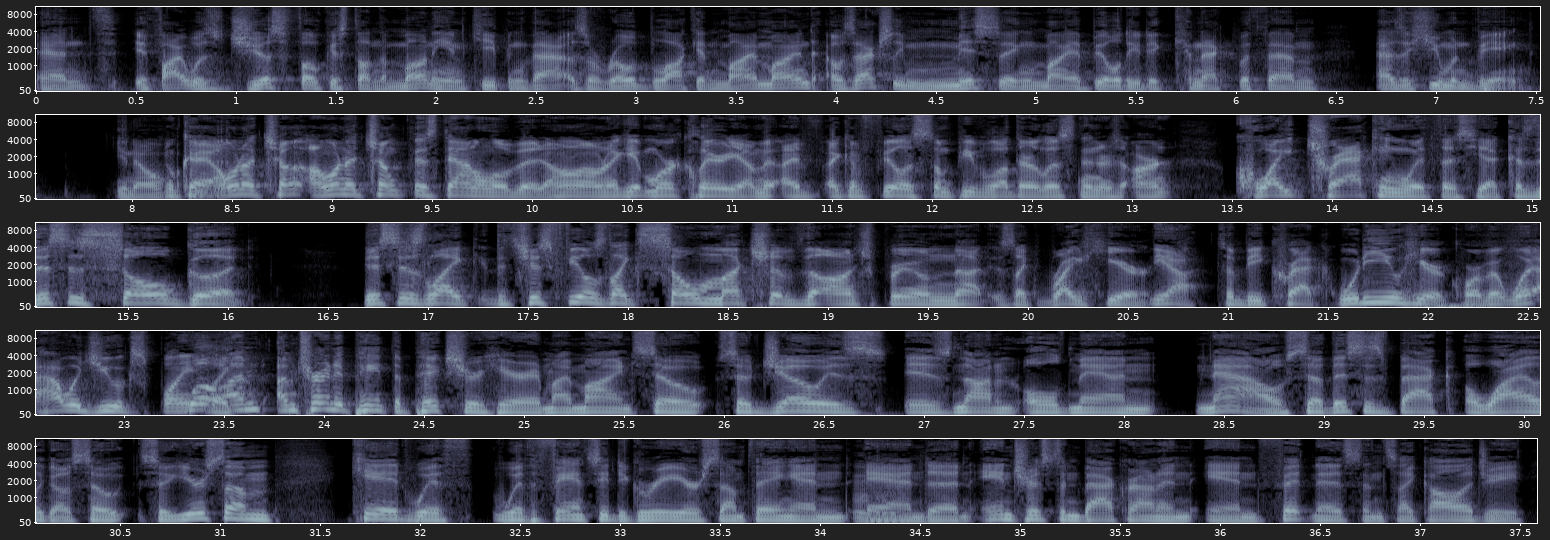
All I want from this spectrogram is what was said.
And if I was just focused on the money and keeping that as a roadblock in my mind, I was actually missing my ability to connect with them as a human being. You know? Okay, I want to chunk, I want to chunk this down a little bit. I want to get more clarity. I'm, I, I can feel that some people out there listening aren't quite tracking with us yet because this is so good. This is like it just feels like so much of the entrepreneurial nut is like right here. Yeah. to be cracked. What do you hear, Corbett? What, how would you explain? Well, like, I'm I'm trying to paint the picture here in my mind. So so Joe is is not an old man now. So this is back a while ago. So so you're some kid with with a fancy degree or something and mm-hmm. and an interest and background in in fitness and psychology,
